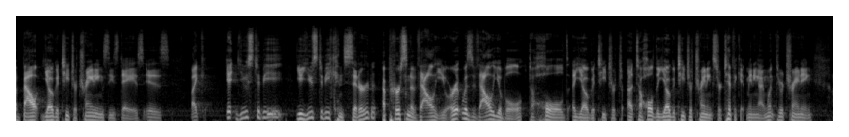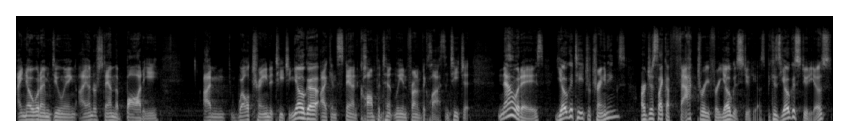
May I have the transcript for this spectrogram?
about yoga teacher trainings these days is like it used to be you used to be considered a person of value or it was valuable to hold a yoga teacher uh, to hold a yoga teacher training certificate meaning i went through a training i know what i'm doing i understand the body i'm well trained at teaching yoga i can stand competently in front of the class and teach it. Nowadays yoga teacher trainings are just like a factory for yoga studios because yoga studios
